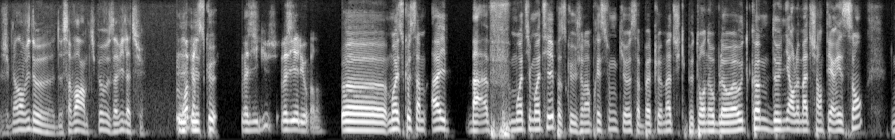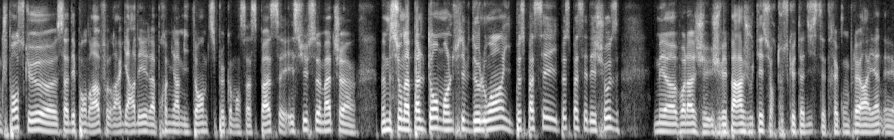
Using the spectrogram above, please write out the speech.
J'ai bien envie de, de, savoir un petit peu vos avis là-dessus. Moi, est-ce que vas-y Gus, vas-y Elio, pardon. moi, est-ce que ça me hype? Bah, moitié-moitié, parce que j'ai l'impression que ça peut être le match qui peut tourner au blowout, comme devenir le match intéressant. Donc je pense que euh, ça dépendra. Il faudra garder la première mi-temps, un petit peu comment ça se passe, et, suivre ce match. Euh, même si on n'a pas le temps, moins le suivre de loin, il peut se passer, il peut se passer des choses. Mais euh, voilà, je ne vais pas rajouter sur tout ce que tu as dit, c'était très complet, Ryan, et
